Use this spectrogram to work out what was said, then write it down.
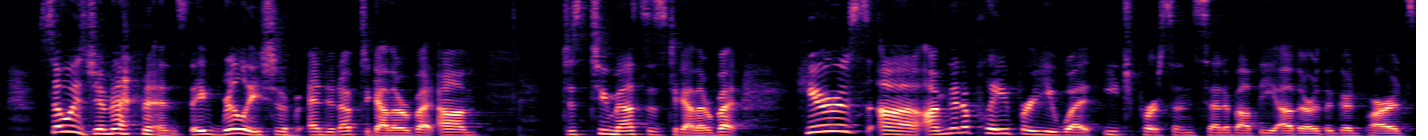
so is jim edmonds. They really should have ended up together but um just two messes together. But here's uh i'm gonna play for you what each person said about the other the good parts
